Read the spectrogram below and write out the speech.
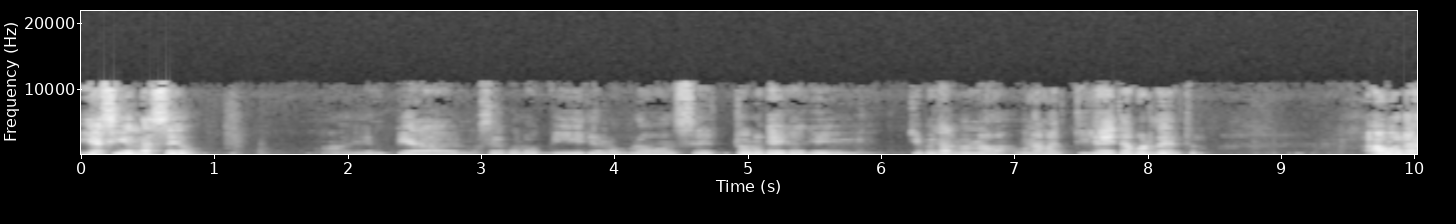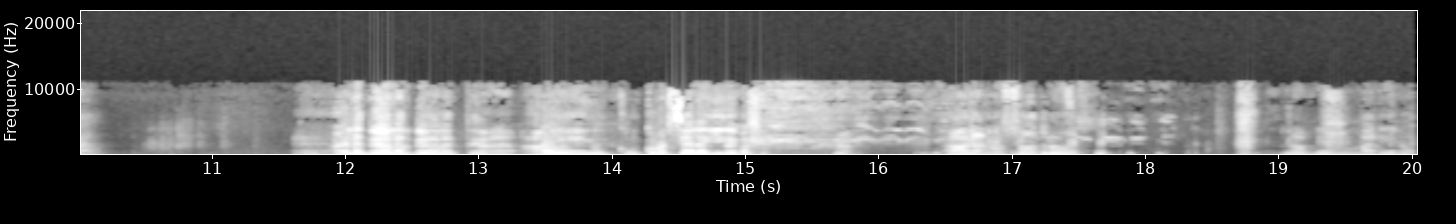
y hacía el aseo. ¿no? Limpiar, no sé, por los vidrios, los bronces, todo lo que haya que, que pegarle una, una mantilladita por dentro. Ahora, eh, Adelante, adelante, adelante. Ah, Hay un comercial aquí, ¿qué pasó? ahora nosotros, los mismos marinos,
